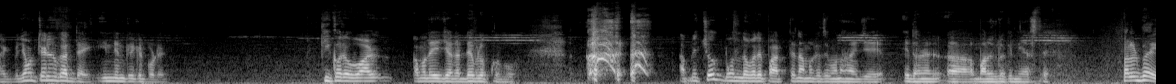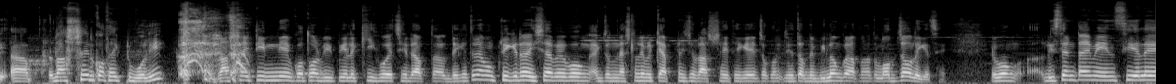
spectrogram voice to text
থাকবে। যেমন টেন্ডুলকার দেয় ইন্ডিয়ান ক্রিকেট বোর্ডে কী করে ওয়ার্ল্ড আমাদের এই জায়গাটা ডেভেলপ করব? আপনি চোখ বন্ধ করে পারতেন আমার কাছে মনে হয় যে এই ধরনের মানুষগুলোকে নিয়ে আসতে। পারুল ভাই রাজশাহীর কথা একটু বলি। রাজশাহী টিম নিয়ে গতবার বিপিএল কি হয়েছে এটা আপনারা দেখেছেন এবং ক্রিকেটার হিসাবে এবং একজন ন্যাশনাল লেভেল ক্যাপ্টেন হিসেবে রাজশাহী থেকে যখন যেহেতু আপনি বিলং করেন, আপনার লজ্জাও লেগেছে। এবং রিসেন্ট টাইমে এনসিএল এ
